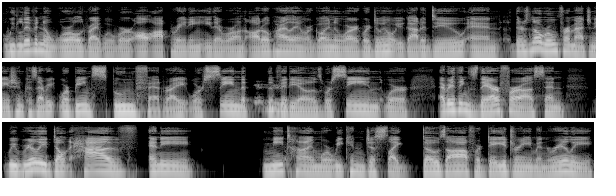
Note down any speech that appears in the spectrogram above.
we live in a world, right, where we're all operating either we're on autopilot and we're going to work, we're doing what we got to do and there's no room for imagination cuz every we're being spoon-fed, right? We're seeing the the Mhm. videos, we're seeing where everything's there for us and we really don't have any me time where we can just like doze off or daydream and really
